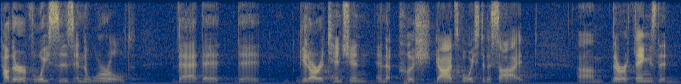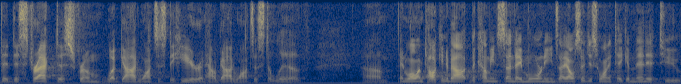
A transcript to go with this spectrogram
how there are voices in the world that, that that get our attention and that push God's voice to the side. Um, there are things that, that distract us from what God wants us to hear and how God wants us to live. Um, and while I'm talking about the coming Sunday mornings, I also just want to take a minute to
